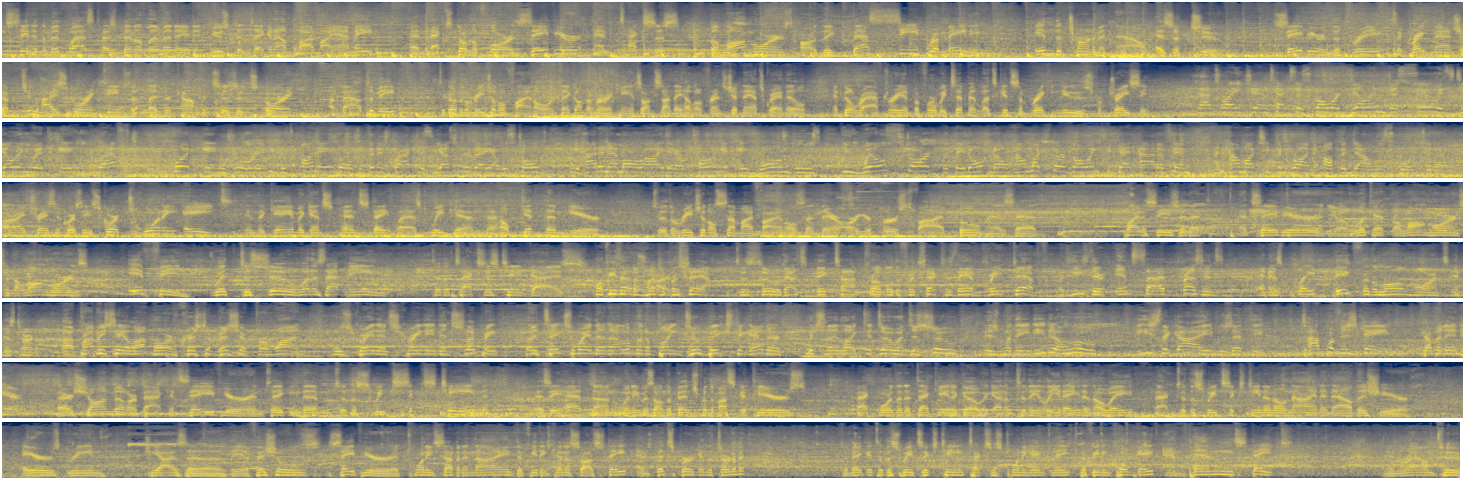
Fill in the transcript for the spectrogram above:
one seed in the Midwest has been eliminated. Houston taken out by Miami. And next on the floor, Xavier and Texas. The Longhorns are the best seed remaining in the tournament now as a two. Xavier the three. It's a great matchup. Two high-scoring teams that led their conferences in scoring about to meet to go to the regional final and take on the Hurricanes on Sunday. Hello, friends. Jim Nantz, Grant Hill, and Bill Raftery. And before we tip it, let's get some breaking news from Tracy. That's right, Jim. Texas forward Dylan Disu is dealing with a left foot injury. He was unable to finish practice yesterday. I was told he had an MRI. They are calling it a bone bruise. He will start, but they don't know how much they're going to get out of him and how much he can run up and down this court today. Tracy. Of course, he scored 28 in the game against Penn State last weekend to help get them here to the regional semifinals, and there are your first five. Boum has had quite a season at, at Xavier, and you look at the Longhorns, and the Longhorns iffy with Disu. What does that mean to the Texas team, guys? Well, if he's at 100%, Disu, that's big time trouble for Texas. They have great depth, but he's their inside presence and has played big for the Longhorns in this tournament. I'll probably see a lot more of Christian Bishop for one, who's great at screening and slipping, but it takes away that element of playing two bigs together, which they like to do. And Disu is when they need a hoop, he's the guy who was at the top of his game coming in here. There's Sean Miller back at Xavier and taking them to the Sweet 16 as he had done when he was on the bench for the Musketeers back more than a decade ago. He got them to the Elite 8 in 08, back to the Sweet 16 in 09, and now this year. Ayers, Green, Chiazza, the officials. Xavier at 27 and 9, defeating Kennesaw State and Pittsburgh in the tournament to make it to the Sweet 16. Texas 28 and 8, defeating Colgate and Penn State in round two.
